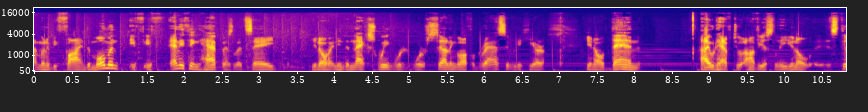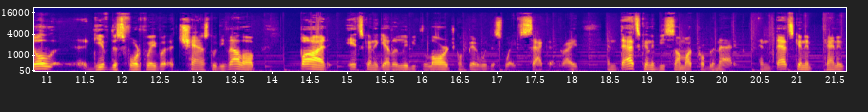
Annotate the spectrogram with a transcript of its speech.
I'm going to be fine. The moment if if anything happens, let's say, you know, and in the next week we're we're selling off aggressively here, you know, then I would have to obviously, you know, still give this fourth wave a chance to develop but it's going to get a little bit large compared with this wave second, right? And that's going to be somewhat problematic. And that's going to kind of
